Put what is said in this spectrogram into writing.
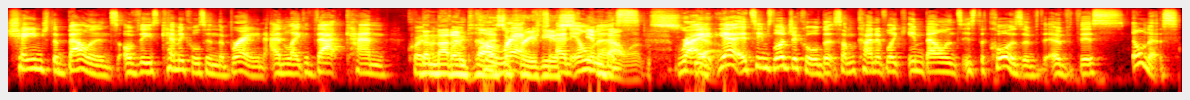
change the balance of these chemicals in the brain, and like that can quote Then that unquote, implies a previous an illness, imbalance. right? Yeah. Yeah. it seems logical that some kind of like imbalance is the cause of of this illness.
